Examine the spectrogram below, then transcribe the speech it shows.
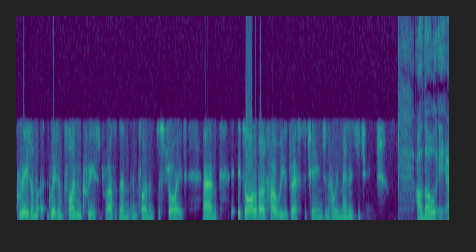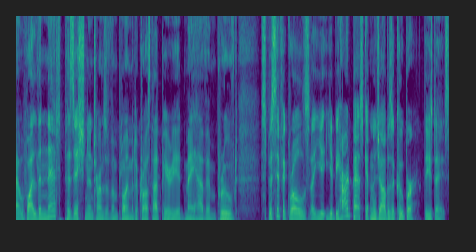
great um, great employment created rather than employment destroyed. Um, it's all about how we address the change and how we manage the change. Although, uh, while the net position in terms of employment across that period may have improved, specific roles, uh, you, you'd be hard pressed getting a job as a cooper these days.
